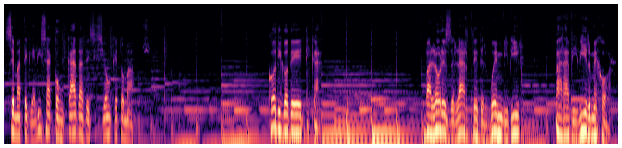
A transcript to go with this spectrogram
se materializa con cada decisión que tomamos. Código de ética. Valores del arte del buen vivir para vivir mejor.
